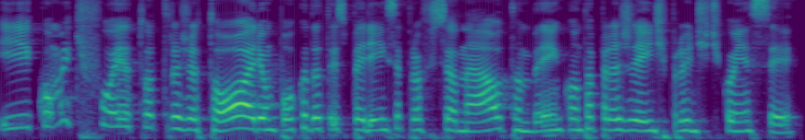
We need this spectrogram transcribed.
E como é que foi a tua trajetória, um pouco da tua experiência profissional também? Conta pra gente, pra gente te conhecer.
